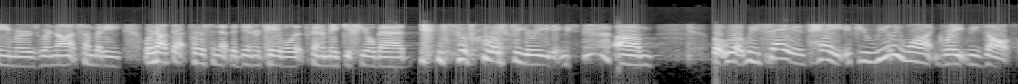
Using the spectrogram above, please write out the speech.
shamers. We're not somebody, we're not that person at the dinner table that's going to make you feel bad for whatever you're eating. Um, but what we say is, hey, if you really want great results,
